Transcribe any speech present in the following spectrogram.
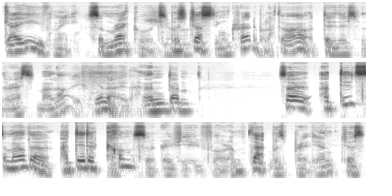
gave me some records was just incredible. I thought, oh, I'll do this for the rest of my life, you know. And um, so I did some other, I did a concert review for them. That was brilliant. Just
